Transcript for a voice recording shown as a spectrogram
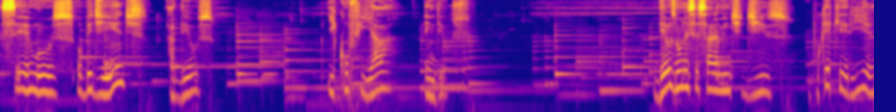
sermos obedientes a Deus e confiar em Deus. Deus não necessariamente diz o porquê queria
